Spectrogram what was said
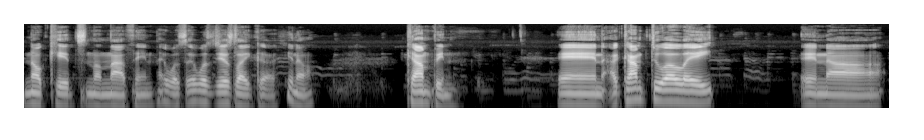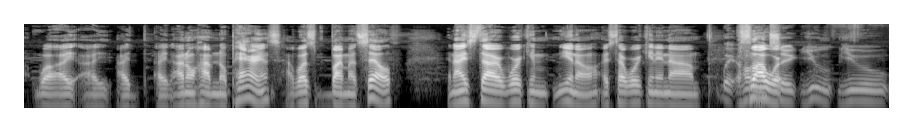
no kids no nothing. It was it was just like uh, you know camping. And i come to la and uh, well I, I i i don't have no parents. I was by myself. And i started working you know i started working in um Wait, hold Flower. on. So you you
